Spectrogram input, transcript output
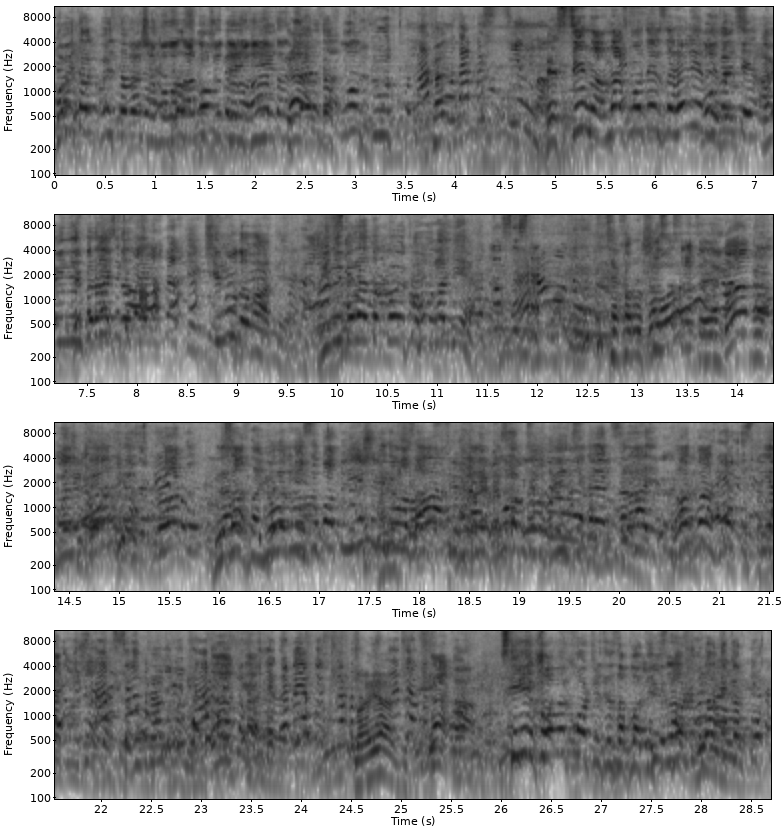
Ви так виставили. Наша молода заслон дуже впереді, дорога, так. тепер заслон тут. Безцінно, в нас молодих взагалі не Слухайте, а він не які петки, ціну давати. Він не бере такої, кого вона є. То сестра молода. Це хорошо. Добре, Ми не проти. не проти. Будемо За- знайомі. Ви суботу є ще Так, за? нехай хлопці, дивіться. Ну, От вас боку стоять вже. Ну а як? же? Скільки, що ви хочете заплатити? Можемо дати картоплю.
